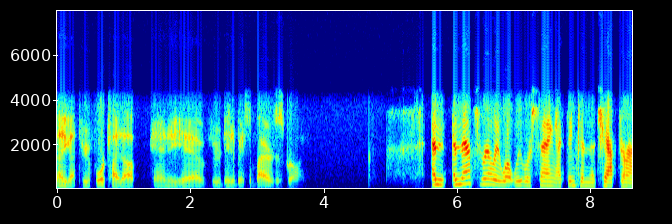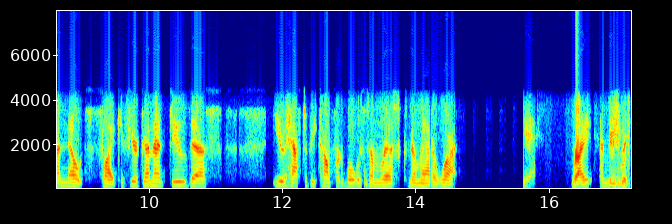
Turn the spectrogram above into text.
Now you got three or four tied up. and you have your database of buyers is growing. And and that's really what we were saying. I think in the chapter on notes, it's like if you're going to do this, you have to be comfortable with some risk, no matter what. Yeah. Right. I mean, risk,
